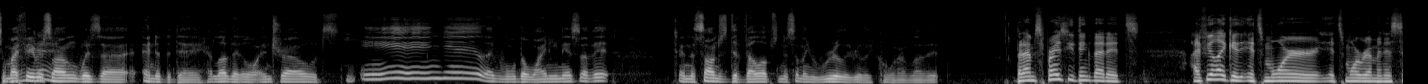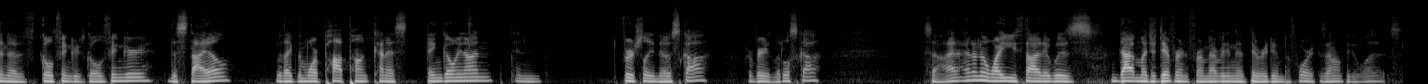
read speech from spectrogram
But my favorite song was uh, "End of the Day." I love that little intro. It's like the whininess of it, and the song just develops into something really, really cool, and I love it. But I'm surprised you think that it's. I feel like it, it's more. It's more reminiscent of Goldfinger's Goldfinger, the style, with like the more pop punk kind of thing going on, and virtually no ska or very little ska. So I, I don't know why you thought it was that much different from everything that they were doing before, because I don't think it was.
